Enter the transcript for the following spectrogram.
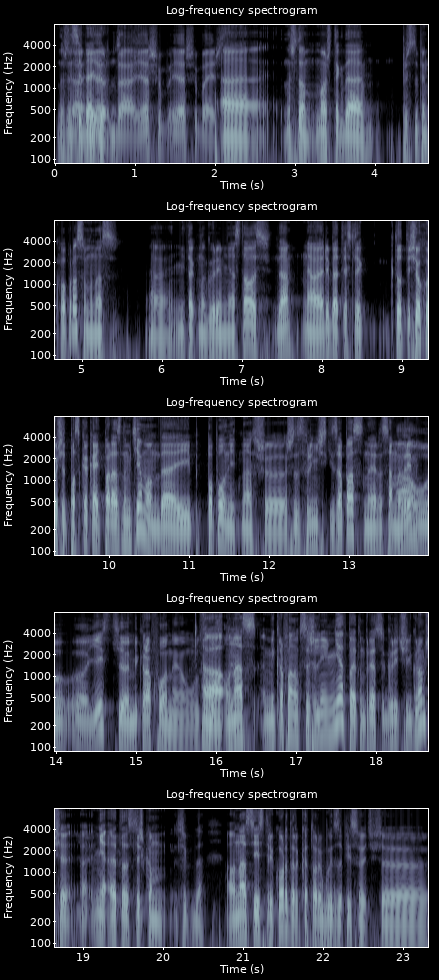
нужно себя одернуть. Да, я, ошиб, я ошибаешься. А, ну что, может тогда приступим к вопросам. У нас а, не так много времени осталось, да. А, ребят, если кто-то еще хочет поскакать по разным темам, да, и пополнить наш э, шизофренический запас, наверное, самое а время. У, э, есть э, микрофоны у а, У нас микрофонов, к сожалению, нет, поэтому придется говорить чуть громче. Нет, это слишком... Да. У нас есть рекордер, который будет записывать все.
